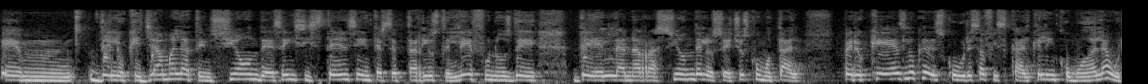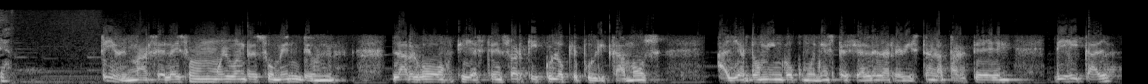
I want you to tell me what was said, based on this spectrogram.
em, de lo que llama la atención, de esa insistencia de interceptar los teléfonos, de, de la narración de los hechos como tal. Pero ¿qué es lo que descubre esa fiscal que le incomoda a Laura? Sí, Marcela hizo un muy buen resumen de un largo y extenso artículo que publicamos ayer domingo como un especial de la revista en la parte digital.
